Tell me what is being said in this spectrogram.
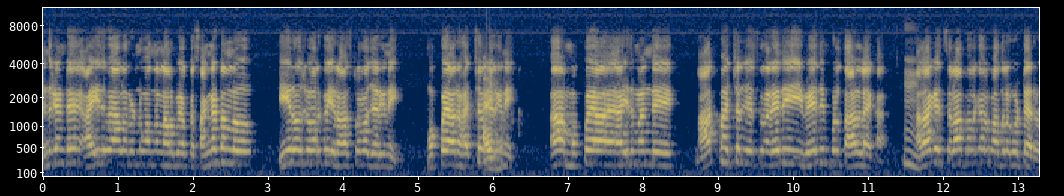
ఎందుకంటే ఐదు వేల రెండు వందల నలభై ఒక్క సంఘటనలు ఈ రోజు వరకు ఈ రాష్ట్రంలో జరిగినాయి. ముప్పై ఆరు హత్యలు. జరిగినాయి. ఆ ముప్పై ఐదు మంది ఆత్మహత్యలు చేస్తున్నారు. ఏది ఈ వేధింపులు తాళలేక. అలాగే శిలాఫలకాలు బదులు కొట్టారు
